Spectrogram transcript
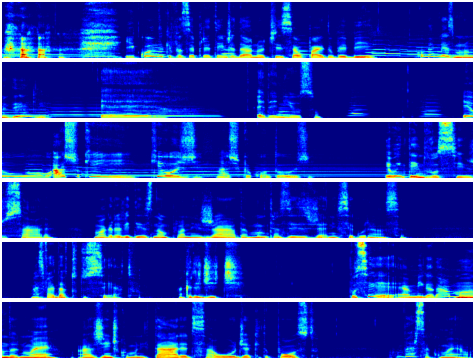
e quando que você pretende dar a notícia ao pai do bebê? Como é mesmo o nome dele? É. É Denilson. Eu acho que. que hoje. Acho que eu conto hoje. Eu entendo você, Jussara. Uma gravidez não planejada muitas vezes gera insegurança. Mas vai dar tudo certo. Acredite. Você é amiga da Amanda, não é? A agente comunitária de saúde aqui do posto? Conversa com ela.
